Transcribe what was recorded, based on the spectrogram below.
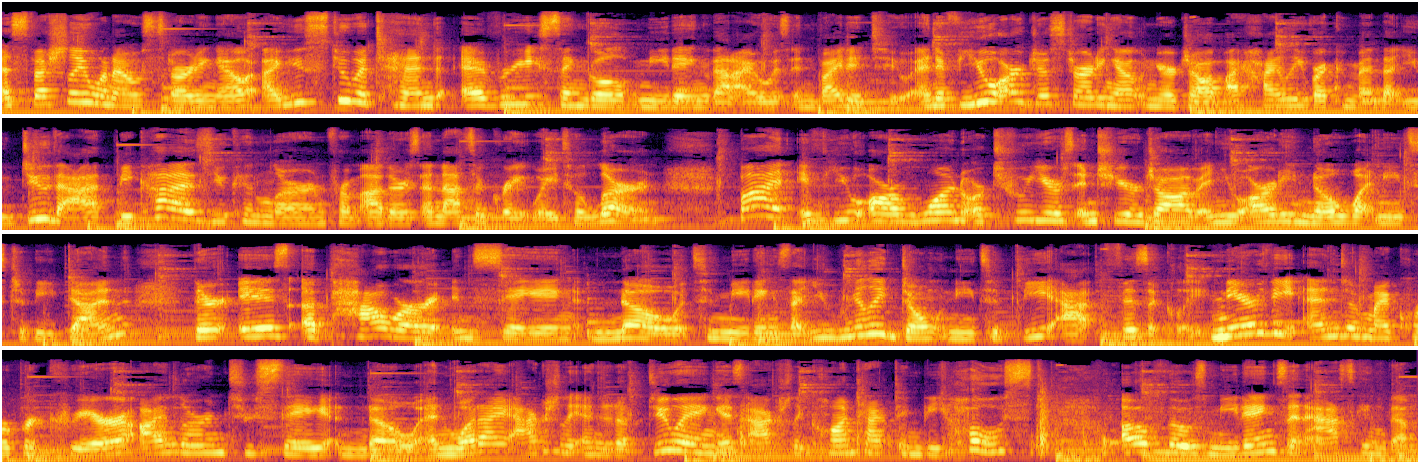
especially when I was starting out, I used to attend every single meeting that I was invited to. And if you are just starting out in your job, I highly recommend that you do that because you can learn from others and that's a great way to learn. But if you are one or two years into your job and you already know what needs to be done, there is a power in saying no to meetings that you really don't need to be at physically. Near the end of my corporate career, I learned to say no. And what I actually ended up doing is actually contacting the host of those meetings and asking them,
